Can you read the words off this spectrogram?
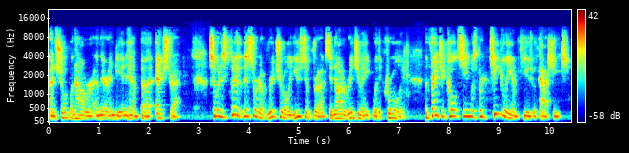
and Schopenhauer and their Indian hemp extract. So it is clear that this sort of ritual use of drugs did not originate with the Crowley. The French occult scene was particularly infused with hashish.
